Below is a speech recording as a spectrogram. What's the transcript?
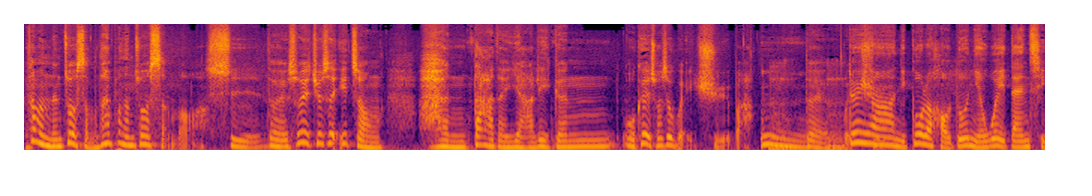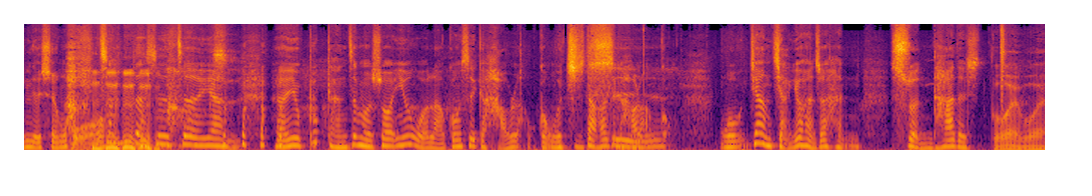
他们能做什么？他们不能做什么？是对，所以就是一种很大的压力，跟我可以说是委屈吧。嗯，对，对呀，你过了好多年未单亲的生活，真的是这样。又不敢这么说，因为我老公是一个好老公，我知道他是个好老公。我这样讲又很是很损他的，不会不会，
